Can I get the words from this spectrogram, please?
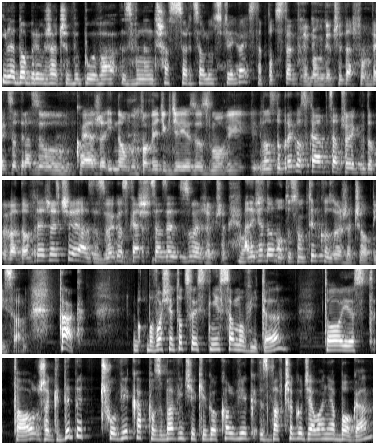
Ile dobrych rzeczy wypływa z wnętrza, z serca ludzkiego? Ja jestem podstępny, bo gdy czytasz ten tekst, od razu kojarzę inną wypowiedź, gdzie Jezus mówi: No, z dobrego skarbca człowiek wydobywa dobre rzeczy, a ze złego skarbca ze złe rzeczy. Ale wiadomo, tu są tylko złe rzeczy opisane. Tak, bo, bo właśnie to, co jest niesamowite, to jest to, że gdyby człowieka pozbawić jakiegokolwiek zbawczego działania Boga,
